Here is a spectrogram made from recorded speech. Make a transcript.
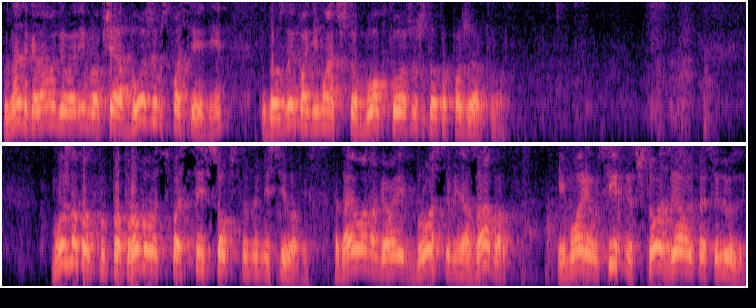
Вы знаете, когда мы говорим вообще о Божьем спасении – то должны понимать, что Бог тоже что-то пожертвовал. Можно попробовать спастись собственными силами. Когда Иона говорит, бросьте меня за борт, и море утихнет, что делают эти люди?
